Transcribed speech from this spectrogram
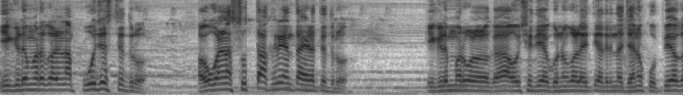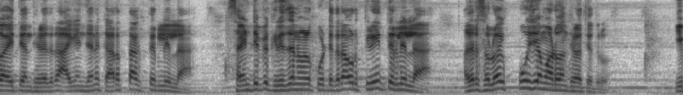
ಈ ಗಿಡಮರಗಳನ್ನ ಪೂಜಿಸ್ತಿದ್ರು. ಅವುಗಳನ್ನ ಸುತ್ತಾಕ್ರಿ ಅಂತ ಹೇಳ್ತಿದ್ರು. ಈ ಗಿಡಮರಗಳೊಳಗೆ ಔಷಧೀಯ ಗುಣಗಳೈತಿ, ಅದರಿಂದ ಜನಕ್ಕೆ ಉಪಯೋಗ ಐತಿ ಅಂತ ಹೇಳಿದ್ರೆ ಆಗಿನ ಜನಕ್ಕೆ ಅರ್ಥ ಆಗ್ತಿರ್ಲಿಲ್ಲ. ಸೈಂಟಿಫಿಕ್ ರೀಸನ್ಗಳು ಕೊಟ್ಟಿದ್ರೆ ಅವ್ರು ತಿಳಿತಿರ್ಲಿಲ್ಲ. ಅದರ ಸಲುವಾಗಿ ಪೂಜೆ ಮಾಡು ಅಂತ ಹೇಳ್ತಿದ್ರು. ಈ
